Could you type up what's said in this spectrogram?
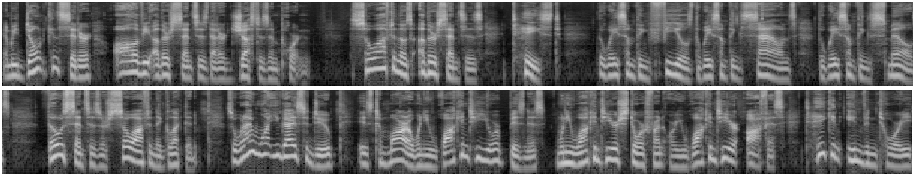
and we don't consider all of the other senses that are just as important. So often, those other senses taste, the way something feels, the way something sounds, the way something smells those senses are so often neglected. So, what I want you guys to do is tomorrow, when you walk into your business, when you walk into your storefront, or you walk into your office, take an inventory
